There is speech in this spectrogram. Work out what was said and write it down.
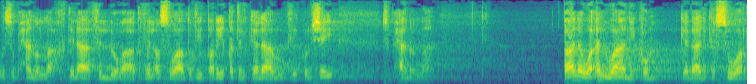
وسبحان الله اختلاف في اللغات وفي الأصوات وفي طريقة الكلام وفي كل شيء. سبحان الله قال وألوانكم كذلك الصور.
